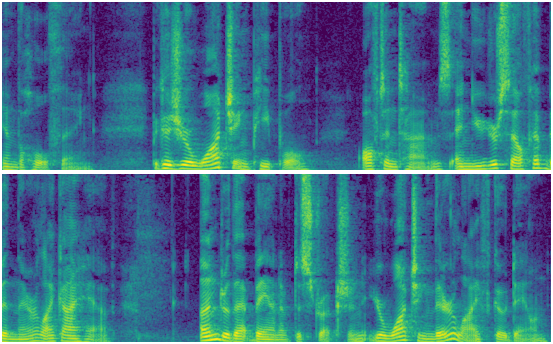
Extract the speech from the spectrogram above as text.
in the whole thing. Because you're watching people, oftentimes, and you yourself have been there, like I have, under that ban of destruction. You're watching their life go down.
